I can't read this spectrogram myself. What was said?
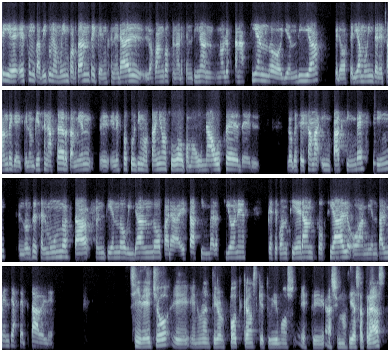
Sí, e, es un capítulo muy importante que en general los bancos en Argentina no lo están haciendo hoy en día pero sería muy interesante que, lo empiecen a hacer. También eh, en estos últimos años hubo como un auge de lo que se llama impact investing, entonces el mundo está, yo entiendo, virando para esas inversiones que se consideran social o ambientalmente aceptables. Sí, de hecho, eh, en un anterior podcast que tuvimos este, hace unos días atrás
